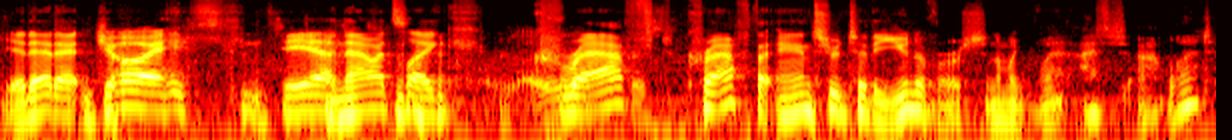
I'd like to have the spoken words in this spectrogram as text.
you did it. Enjoy. See ya. And now it's like craft craft the answer to the universe. And I'm like, what? I- uh, what?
